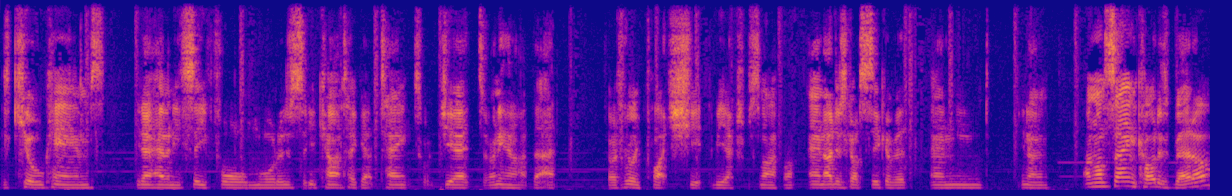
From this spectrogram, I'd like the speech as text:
there's kill cams, you don't have any C4 mortars, so you can't take out tanks or jets or anything like that. So it's really quite shit to be actual sniper. And I just got sick of it. And, you know, I'm not saying COD is better,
